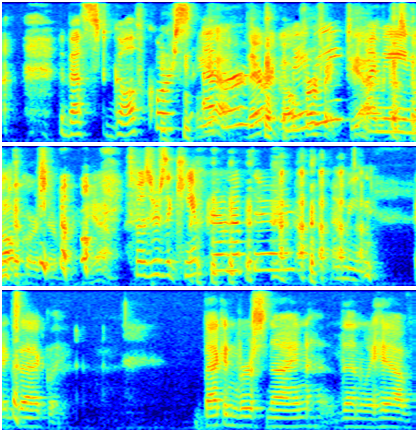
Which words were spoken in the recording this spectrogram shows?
the best golf course yeah. ever. There we go. maybe? Perfect. Yeah, I best mean, golf course ever. Yeah. suppose there's a campground up there. I mean, exactly. Back in verse 9, then we have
